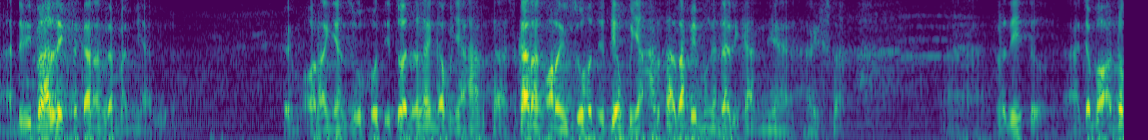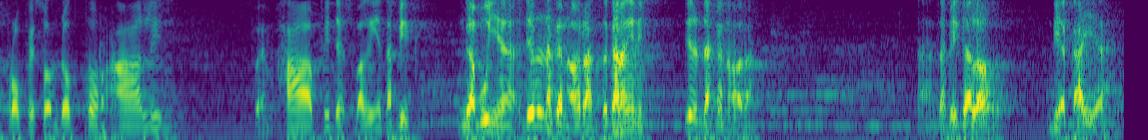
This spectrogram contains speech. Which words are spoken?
Nah, jadi balik sekarang zamannya. Gitu. Orang yang zuhud itu adalah yang nggak punya harta. Sekarang orang yang zuhud itu yang punya harta tapi mengendalikannya. Nah, seperti itu. Nah, coba ada profesor, doktor, alim, fem, hafid dan sebagainya. Tapi nggak punya, dia rendahkan orang. Sekarang ini, dia rendahkan orang. Nah, tapi kalau dia kaya,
